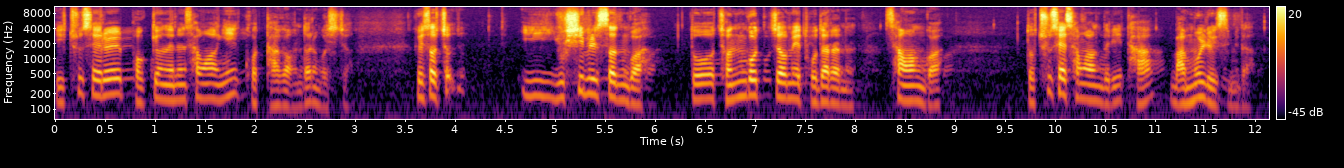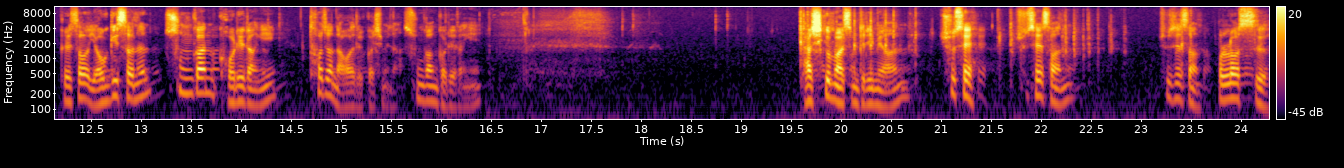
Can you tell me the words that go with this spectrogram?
이 추세를 벗겨내는 상황이 곧 다가온다는 것이죠. 그래서 이 61선과 또 전고점에 도달하는 상황과 또 추세 상황들이 다 맞물려 있습니다. 그래서 여기서는 순간 거래량이 터져 나와야 될 것입니다. 순간 거래량이 다시금 말씀드리면 추세 추세선 추세선 플러스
